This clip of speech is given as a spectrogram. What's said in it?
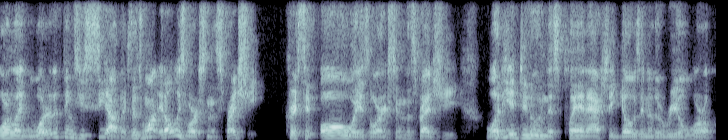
or like what are the things you see out there? Because it's one, it always works in the spreadsheet. Chris, it always works in the spreadsheet. What do you do when this plan actually goes into the real world?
